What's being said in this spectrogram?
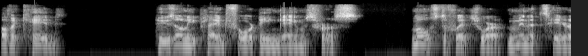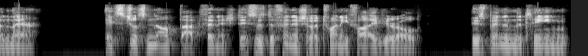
of a kid who's only played 14 games for us, most of which were minutes here and there. It's just not that finish. This is the finish of a 25 year old who's been in the team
